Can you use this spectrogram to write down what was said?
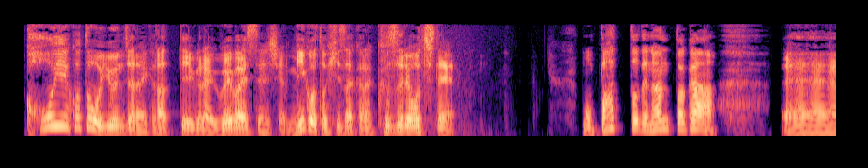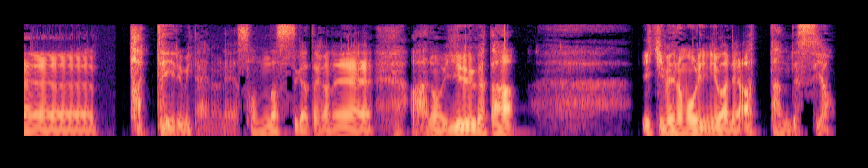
こういうことを言うんじゃないかなっていうぐらい、上林選手が見事膝から崩れ落ちて、もうバットでなんとか、えー、立っているみたいなね、そんな姿がね、あの夕方、生き目の森にはね、あったんですよ。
